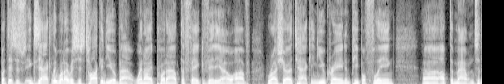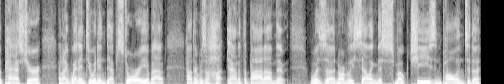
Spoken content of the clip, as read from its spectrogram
But this is exactly what I was just talking to you about when I put out the fake video of Russia attacking Ukraine and people fleeing uh, up the mountain to the pasture. And I went into an in depth story about how there was a hut down at the bottom that was uh, normally selling this smoked cheese in Poland to the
